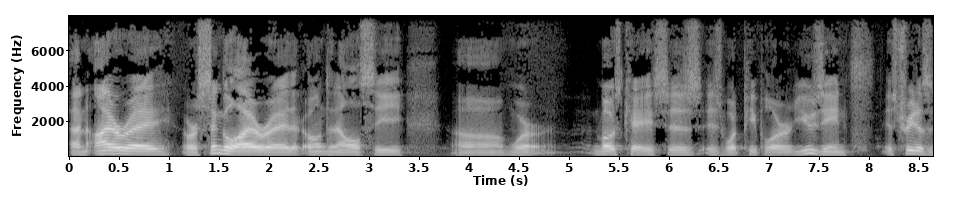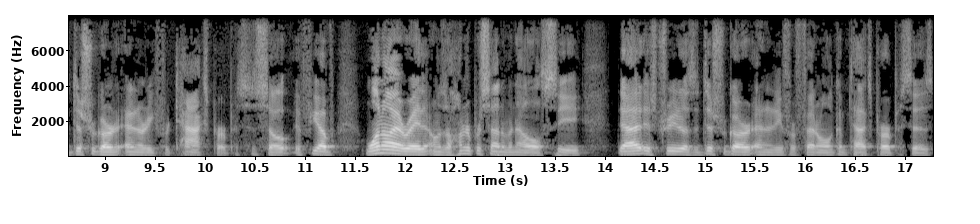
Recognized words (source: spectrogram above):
an IRA or a single IRA that owns an LLC, uh, where in most cases is what people are using, is treated as a disregarded entity for tax purposes. So if you have one IRA that owns 100% of an LLC, that is treated as a disregarded entity for federal income tax purposes,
